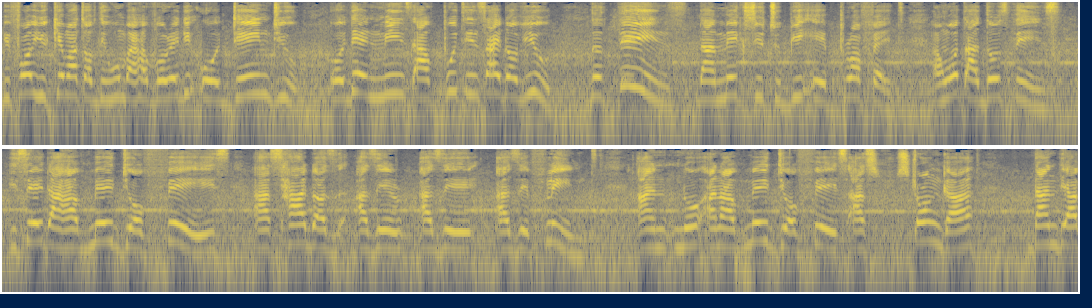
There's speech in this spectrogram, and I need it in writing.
before you came out of the womb, I have already ordained you. Ordained means I've put inside of you the things that makes you to be a prophet. And what are those things? He said, I have made your face as hard as, as a as a as a flint, and no, and I've made your face as stronger than their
